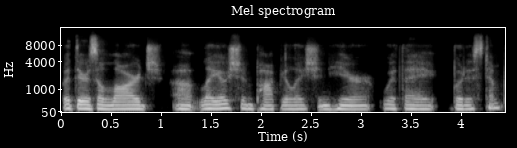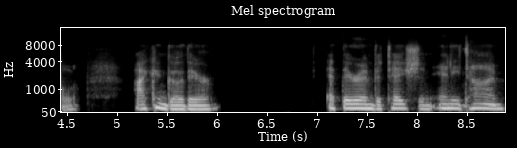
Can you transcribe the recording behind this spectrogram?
but there's a large uh, Laotian population here with a Buddhist temple. I can go there at their invitation anytime.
